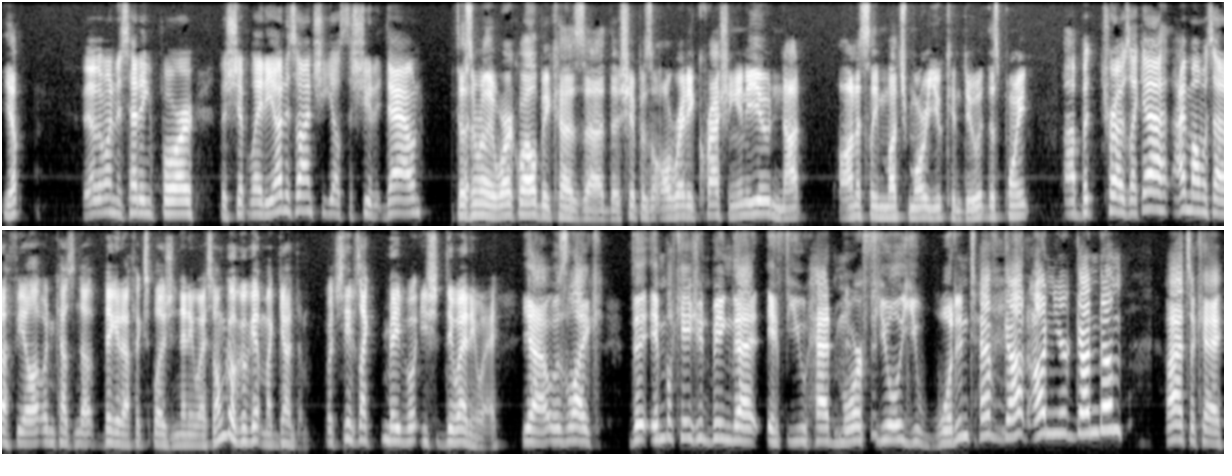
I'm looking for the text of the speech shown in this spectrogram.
Yep. The other one is heading for the ship Lady Une is on. She yells to shoot it down. Doesn't really work well because uh, the ship is already crashing into you. Not honestly much more you can do at this point. Uh, but Tro's like, ah, I'm almost out of fuel. It wouldn't cause a big enough explosion anyway, so I'm gonna go get my Gundam, which seems like maybe what you should do anyway. Yeah, it was like the implication being that if you had more fuel, you wouldn't have got on your Gundam. Ah, that's okay.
